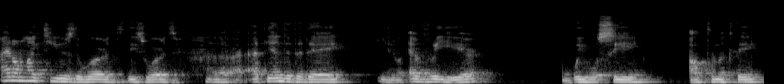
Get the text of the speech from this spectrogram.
I don't like to use the words, these words. Uh, at the end of the day, you know, every year we will see ultimately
